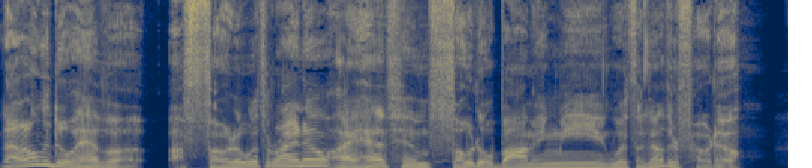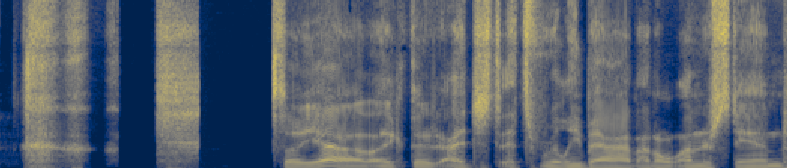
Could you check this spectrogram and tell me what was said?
Not only do I have a, a photo with Rhino, I have him photo bombing me with another photo. so yeah, like there, I just it's really bad. I don't understand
